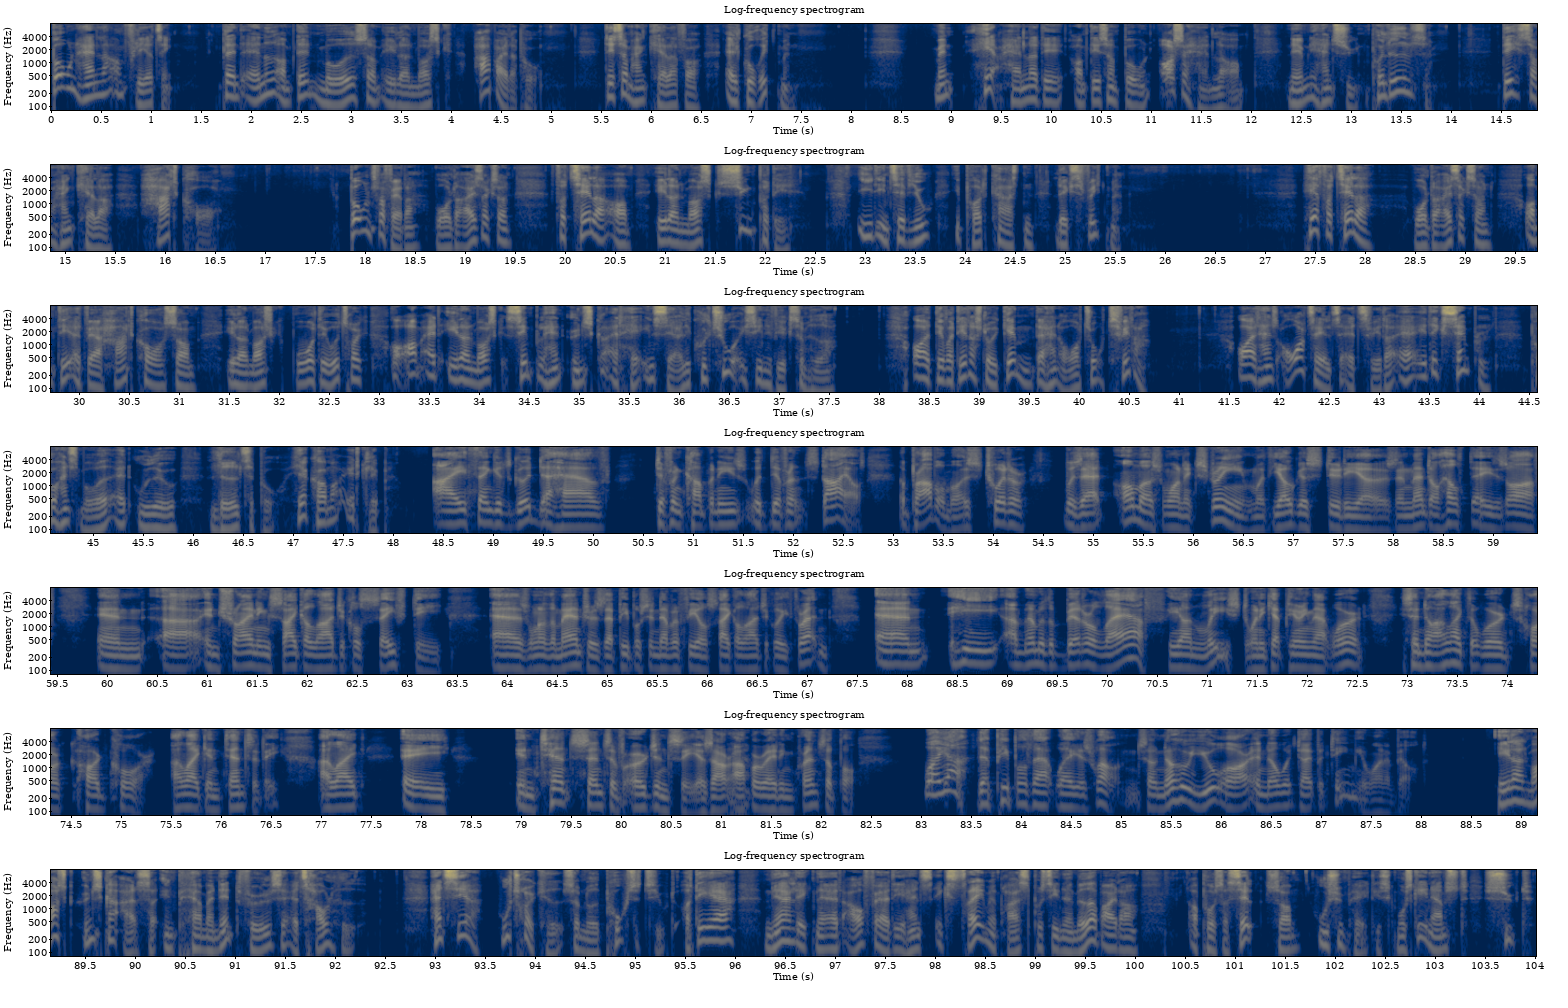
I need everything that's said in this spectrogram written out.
Bogen handler om flere ting. Blandt andet om den måde, som Elon Musk arbejder på. Det, som han kalder for algoritmen. Men her handler det om det, som bogen også handler om, nemlig hans syn på ledelse. Det, som han kalder hardcore. Bogens forfatter, Walter Isaacson, fortæller om Elon Musks syn på det, i et interview i podcasten Lex Friedman. Her fortæller Walter Isaacson om det at være hardcore, som Elon Musk bruger det udtryk, og om at Elon Musk simpelthen ønsker at have en særlig kultur i sine virksomheder. Og at det var det, der slog igennem, da han overtog Twitter. Og at hans overtagelse af Twitter er et eksempel på hans måde at udøve ledelse på. Her kommer et klip. I think it's good to have different companies with different styles. The problem was Twitter was at almost one extreme with yoga studios and mental health days off and uh, enshrining psychological safety as one of the mantras that people should never feel psychologically threatened. And he, I remember the bitter laugh he unleashed when he kept hearing that word. He said, No, I like the words hardcore. I like intensity. I like a intense sense of urgency as our yeah. operating principle. Well, yeah, there are people that way as well. So know who you are and know what type of team you want to build. Elon Musk ønsker altså en permanent følelse af travlhed. Han ser utryghed som noget positivt, og det er nærliggende at affærdige hans ekstreme pres på sine medarbejdere og på sig selv som usympatisk, måske nærmest sygt.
